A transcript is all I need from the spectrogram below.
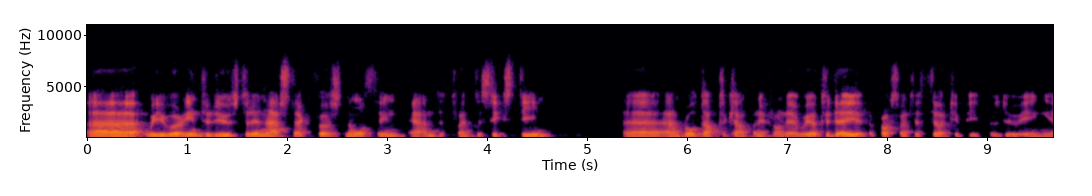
Uh, we were introduced to the Nasdaq First North in end 2016 and brought up the company from there. We are today approximately 30 people doing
